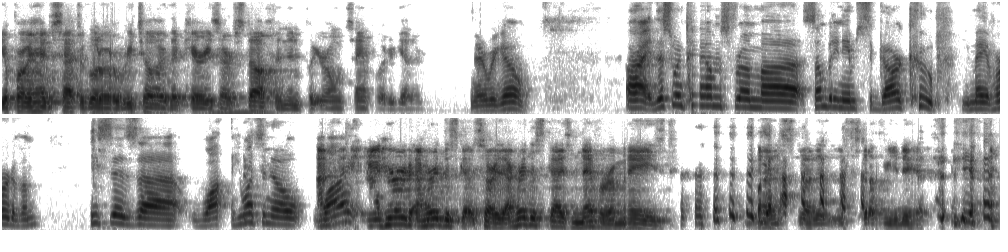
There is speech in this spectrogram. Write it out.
you'll probably have, just have to go to a retailer that carries our stuff and then put your own sampler together. There we go. All right, this one comes from uh, somebody named Cigar Coop. You may have heard of him. He says uh, why, he wants to know why. I, I, heard I heard this guy. Sorry, I heard this guy's never amazed by, yeah. the, the, stuff you do. yeah,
